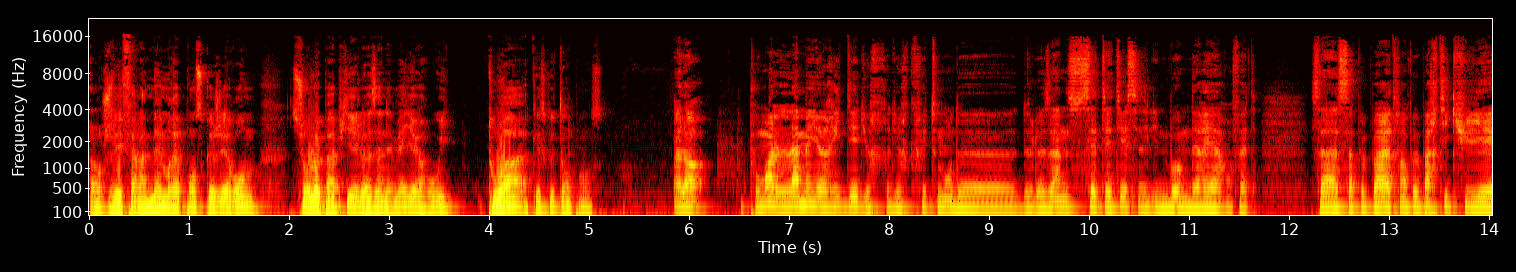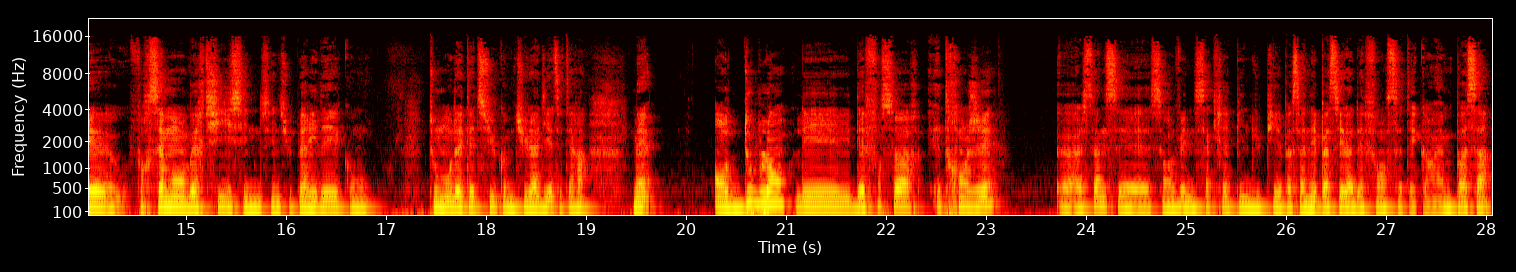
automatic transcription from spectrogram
Alors, je vais faire la même réponse que Jérôme. Sur le papier, Lausanne est meilleur, oui. Toi, qu'est-ce que tu en penses? Alors, pour moi, la meilleure idée du, recrutement de, Lausanne cet été, c'est Lindbaum derrière, en fait. Ça, peut paraître un peu particulier. Forcément, Berti, c'est une, super idée, tout le monde était dessus, comme tu l'as dit, etc. Mais en doublant les défenseurs étrangers, euh, Alston s'est enlevé une sacrée épine du pied. Parce que l'année passée, la défense, c'était quand même pas ça.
